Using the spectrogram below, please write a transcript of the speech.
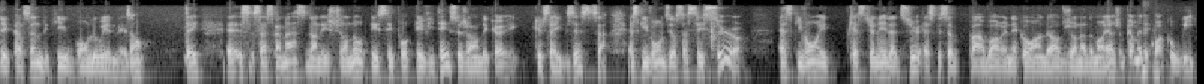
des personnes de qui vont louer une maison. sais, euh, ça se ramasse dans les journaux et c'est pour éviter ce genre d'écueil que ça existe, ça. Est-ce qu'ils vont dire ça? C'est sûr. Est-ce qu'ils vont être questionner là-dessus? Est-ce que ça va avoir un écho en dehors du Journal de Montréal? Je me permets de croire que oui.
